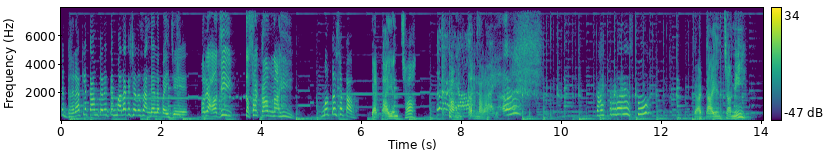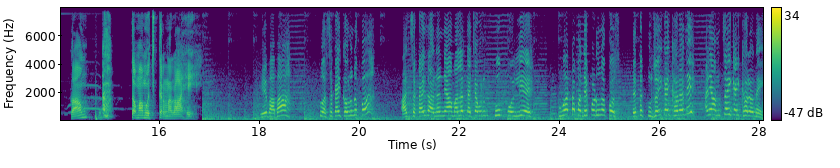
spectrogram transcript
तर घरातलं काम करायचं ते मला कशाला सांगायला पाहिजे? अरे आजी तसा काम नाही. मग कसं काम? त्या डायनचा काम करणार आहे. काय करणार आहेस तू? त्या डायनचा मी काम तमामच करणार आहे. हे बाबा तू असं काही करू नको. आज सकाळीच अनन्या आम्हाला त्याच्यावरून खूप बोलली आहे. तू आता मध्ये पडू नकोस. नाही तर तुझंही काही खरं नाही आणि आमचंही काही खरं नाही.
